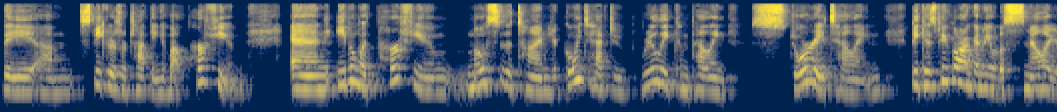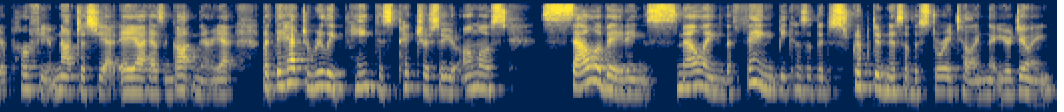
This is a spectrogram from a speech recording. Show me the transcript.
the um, speakers were talking about perfume. And even with perfume, most of the time you're going to have to really compelling storytelling because people aren't going to be able to smell your perfume, not just yet. AI hasn't gotten there yet, but they have to really paint this picture so you're almost salivating, smelling the thing because of the descriptiveness of the storytelling that you're doing.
